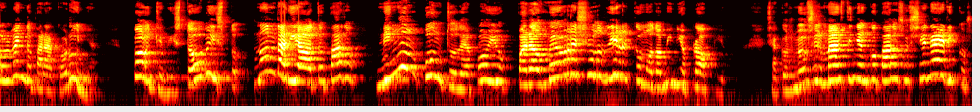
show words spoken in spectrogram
volvendo para a Coruña, porque visto o visto non daría atopado ningún punto de apoio para o meu rexurdir como dominio propio, xa que os meus irmáns tiñan copados os xenéricos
